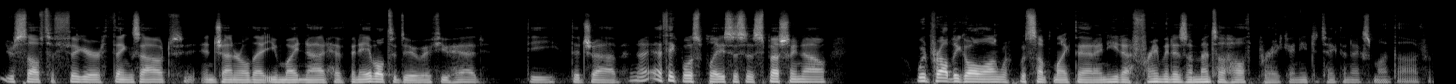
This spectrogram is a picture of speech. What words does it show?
yourself to figure things out in general that you might not have been able to do if you had the the job. And I, I think most places, especially now, would probably go along with, with something like that. I need to frame it as a mental health break. I need to take the next month off or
